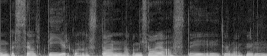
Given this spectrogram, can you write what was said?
umbes sealt piirkonnast ta on, aga mis ajast ei, ei tule küll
